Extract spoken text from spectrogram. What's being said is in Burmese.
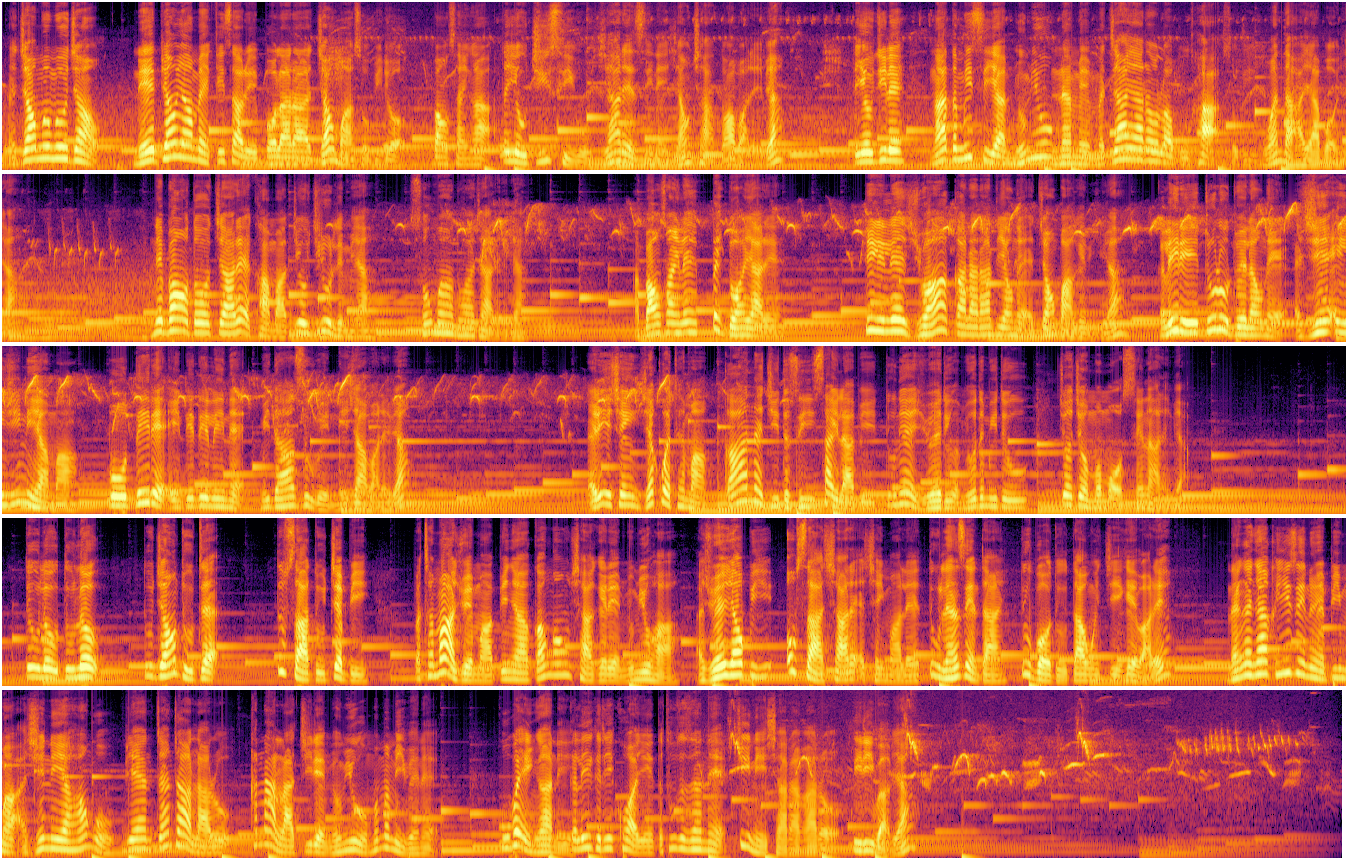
အကြောင်းမျိုးမျိုးကြောင့်နေပြောင်းရမယ့်ကိစ္စတွေပေါ်လာတာကြောင့်ပါဆိုပြီးတော့ပေါင်ဆိုင်ကတရုတ်ကြီးစီကိုရတဲ့ဈေးနဲ့ရောင်းချသွားပါတယ်ဗျာတရုတ်ကြီးလဲငါသမီးစီကမျိုးမျိုးနာမည်မကြားရတော့တော့ဘူးဟာဆိုပြီးဝမ်းသာအားရပေါ့ဗျာနှစ်ပေါင်းအတော်ကြာတဲ့အခါမှာတရုတ်ကြီးတို့လင်မယားဆုံးမသွားကြတယ်ဗျာ အပေါင်းဆိုင်လဲပိတ်သွားရတယ်တီလီလဲရွာကာလာသားတယောက်နဲ့အကြောင်းပါခဲ့ပြီဗျာကလေးတွေတိုးလို့တွဲလောင်းတဲ့အရင်အိမ်ကြီးနေရာမှာပိုသေးတဲ့အိမ်သေးသေးလေးနဲ့မိသားစုတွေနေကြပါလေဗျာအဲ့ဒီအချိန်ရက်ွက်ထက်မှာကားနဲ့ကြီးတစ်စီးစိုက်လာပြီးသူနဲ့ရွယ်သူအမျိုးသမီးတူကြော့ကြော့မော့မော့ဆင်းလာတယ်ဗျသူ့လို့သူ့လို့သူ့ချောင်းသူ့တက်သူ့စာသူ့ကြက်ပြီး ပထမအရွယ်မှာပညာကောင်းကောင်းရှာခဲ့တဲ့မျိုးမျိုးဟာအရွယ်ရောက်ပြီးဥစ္စာရှာတဲ့အချိန်မှာလဲသူ့လန်းစဉ်တိုင်းသူ့ဘော်သူတာဝန်ကျေခဲ့ပါတယ်။နိုင်ငံခြားခရီးစဉ်တွေပြီးမှအရင်နေရာဟောင်းကိုပြန်တန်းတာလာတော့ခဏလာကြည့်တဲ့မျိုးမျိုးကိုမမတ်မိပဲနဲ့ဟိုဘက်အိမ်ကနေကလေးကလေးခွာရင်တထူးဆန်းဆန်းနဲ့ကြည်နေရှာတာကတော့တီးရီပါဗျာ။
